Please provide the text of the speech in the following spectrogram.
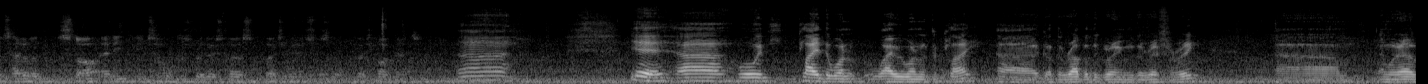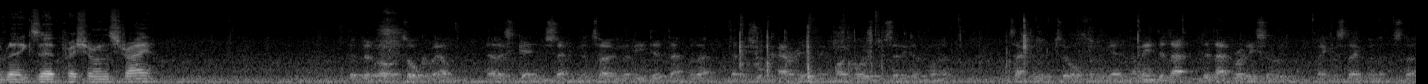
Was hell of a start, Eddie. Can you talk us through those first 30 minutes or so, 35 minutes? Uh, yeah, uh, well, we played the one way we wanted to play. Uh, got the rub of the green with the referee, um, and we are able to exert pressure on Australia. There's been a lot of talk about Ellis Genge setting the tone that he did that with that initial carry. I think Michael just said he doesn't want to tackle him too often again. I mean, did that did that really sort of make a statement at the start?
